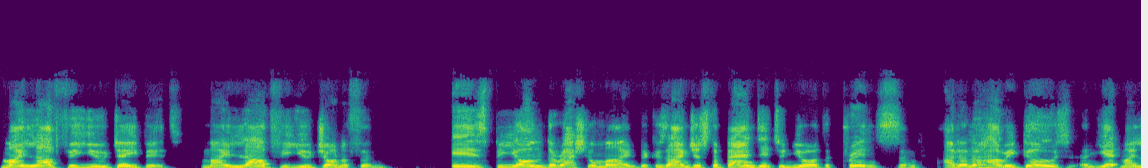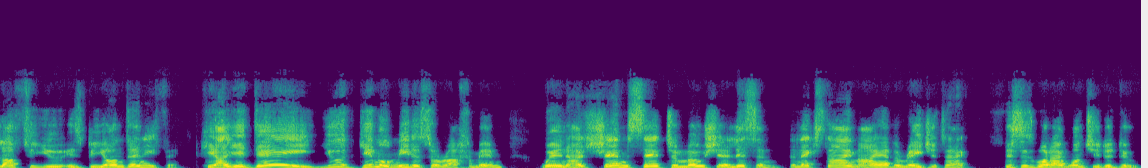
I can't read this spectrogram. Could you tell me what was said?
My love for you, David, my love for you, Jonathan, is beyond the rational mind because I'm just a bandit and you're the prince and I don't know how it goes. And yet my love for you is beyond anything. Ki al Yud Gimel Midas Orachimim, when Hashem said to Moshe, listen, the next time I have a rage attack, this is what I want you to do.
